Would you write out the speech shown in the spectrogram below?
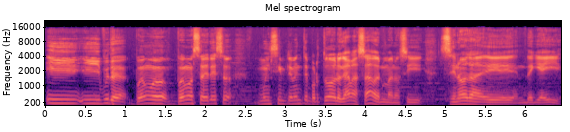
y, y, puta, podemos, podemos saber eso muy simplemente por todo lo que ha pasado, hermano. Si se nota eh, de que ahí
